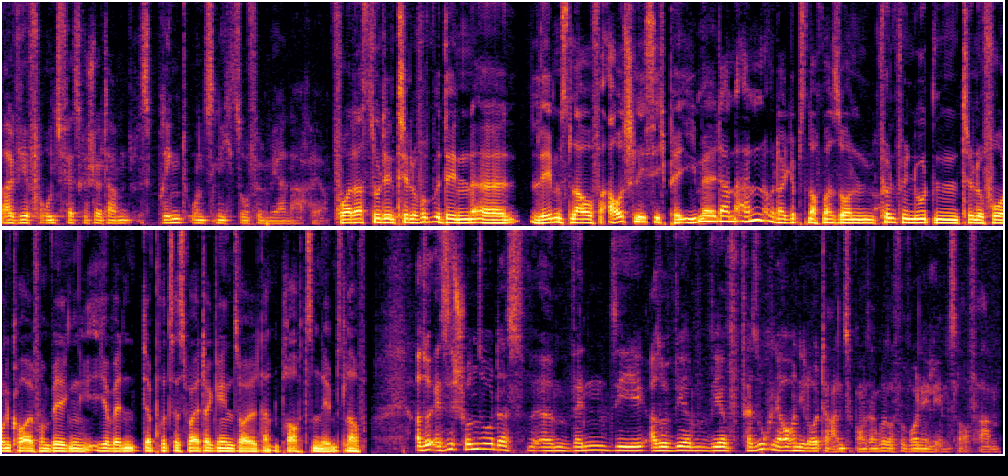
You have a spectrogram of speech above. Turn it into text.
weil wir für uns festgestellt haben, es bringt uns nicht so viel mehr nachher. Forderst du den, Telefon den äh, Lebenslauf ausschließlich per E-Mail dann an oder gibt es nochmal so einen 5 Minuten Telefoncall von wegen, hier, wenn der Prozess weitergehen soll, dann braucht es einen Lebenslauf? Also es ist schon so, dass ähm, wenn Sie, also wir, wir versuchen ja auch an die Leute ranzukommen, sagen wir, wir wollen den Lebenslauf haben.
